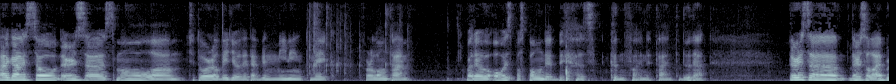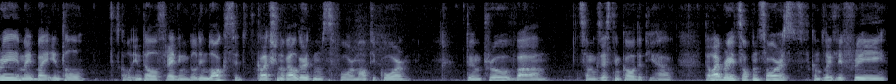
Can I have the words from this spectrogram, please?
Hi guys, so there's a small um, tutorial video that I've been meaning to make for a long time, but I always postponed it because I couldn't find the time to do that. There is a there's a library made by Intel. It's called Intel Threading Building Blocks. It's a collection of algorithms for multi-core to improve um, some existing code that you have. The library it's open source, completely free,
